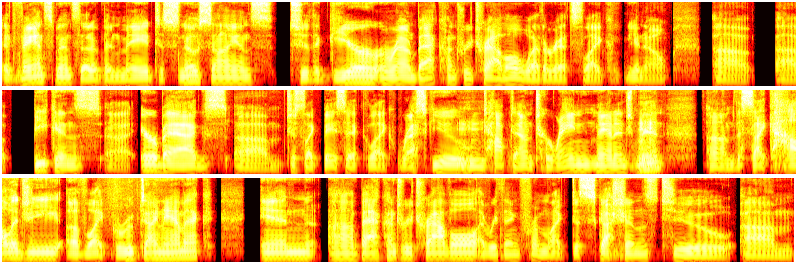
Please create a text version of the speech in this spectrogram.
advancements that have been made to snow science to the gear around backcountry travel whether it's like you know uh, uh, beacons uh, airbags um, just like basic like rescue Mhm. top down terrain management um, the psychology of like group dynamic in uh, backcountry travel, everything from like discussions to um,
